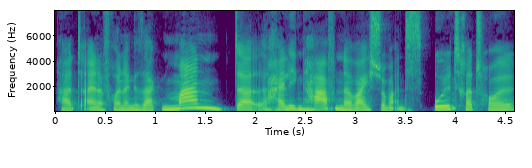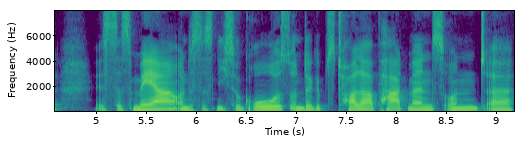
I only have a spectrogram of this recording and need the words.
hat eine Freundin gesagt, Mann, da Heiligenhafen, da war ich schon mal, das ist ultra toll, ist das Meer und es ist nicht so groß und da gibt's tolle Apartments und äh,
